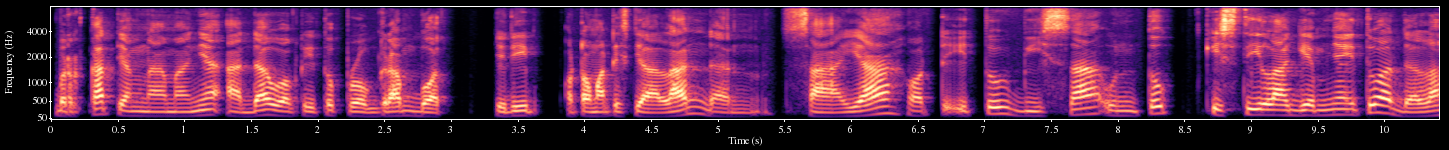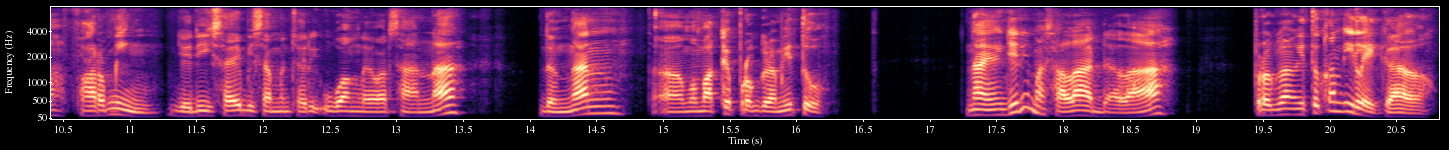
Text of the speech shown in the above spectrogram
berkat yang namanya ada waktu itu program bot. Jadi otomatis jalan dan saya waktu itu bisa untuk istilah gamenya itu adalah farming. Jadi saya bisa mencari uang lewat sana dengan uh, memakai program itu. Nah, yang jadi masalah adalah program itu kan ilegal.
